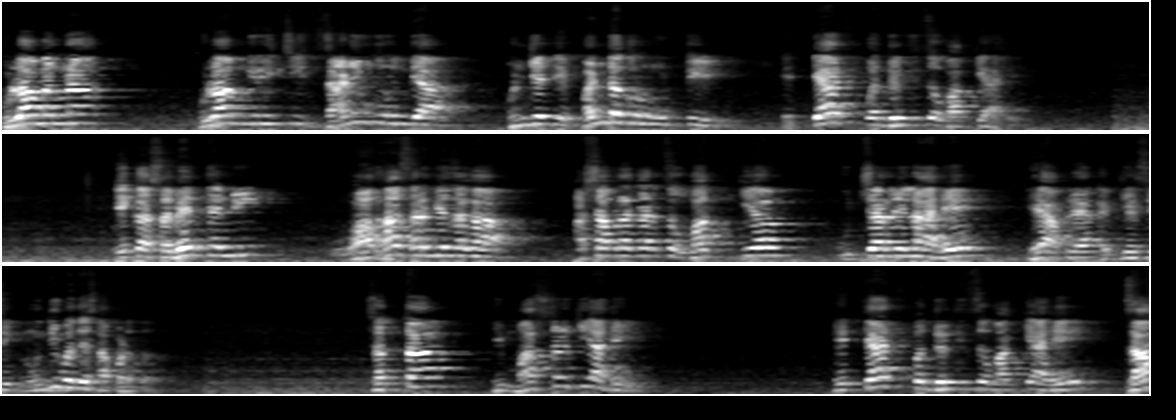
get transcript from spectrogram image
गुलामांना गुलामगिरीची जाणीव करून द्या म्हणजे ते बंड करून उठतील. हे त्याच पद्धतीचं वाक्य आहे. एका सभेत त्यांनी वाघासारखे जगा अशा प्रकारचं वाक्य उच्चारलेलं आहे हे आपल्या ऐतिहासिक नोंदीमध्ये सापडतं. सत्ता ही मास्टरकी आहे हे त्याच पद्धतीचं वाक्य आहे जा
